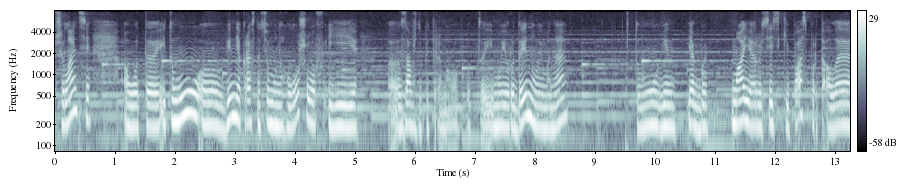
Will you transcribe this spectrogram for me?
Шрі-Ланці. От е, і тому е, він якраз на цьому наголошував і е, завжди підтримував. От і мою родину, і мене. Тому він якби має російський паспорт, але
